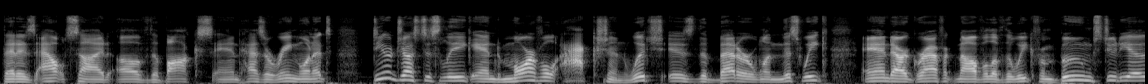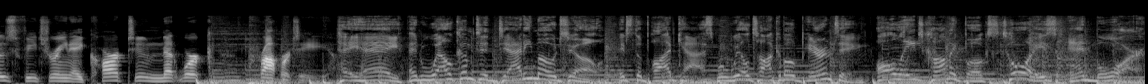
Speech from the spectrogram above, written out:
that is outside of the box and has a ring on it. Dear Justice League and Marvel Action, which is the better one this week, and our graphic novel of the week from Boom Studios featuring a Cartoon Network property. Hey, hey, and welcome to Daddy Mojo. It's the podcast where we'll talk about parenting, all age comic books, toys, and more.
